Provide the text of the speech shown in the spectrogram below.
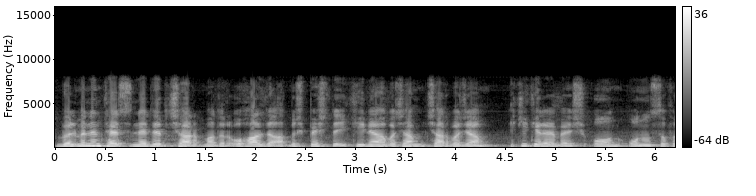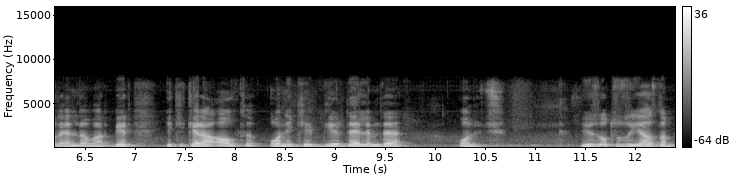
Bölmenin tersi nedir? Çarpmadır. O halde 65 ile 2'yi ne yapacağım? Çarpacağım. 2 kere 5 10. 10'un 0 elde var. 1. 2 kere 6 12. 1 de elimde 13. 130'u yazdım.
